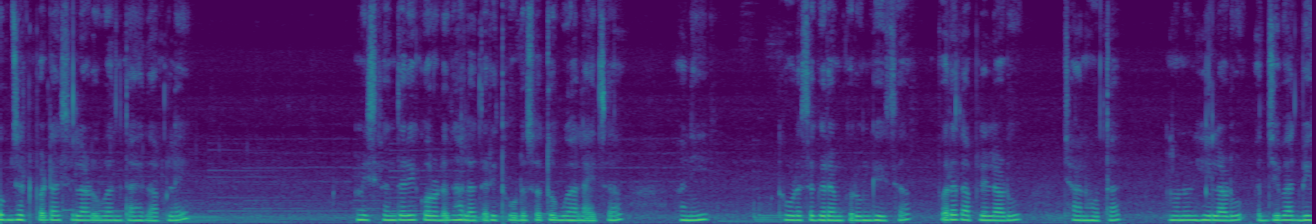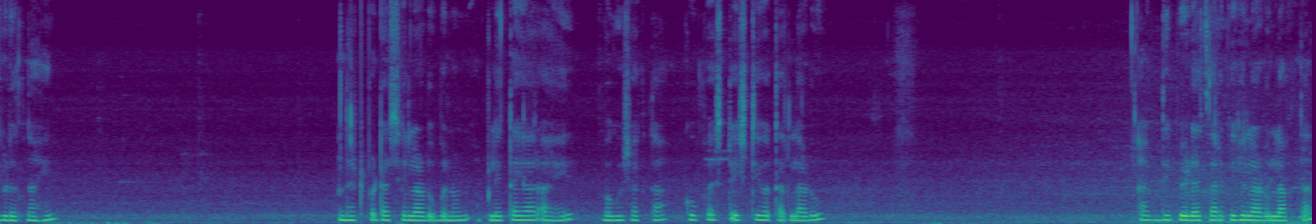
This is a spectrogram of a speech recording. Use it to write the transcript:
खूप झटपट असे लाडू बनत आहेत आपले. मिश्रण जरी कोरडं झालं तरी थोडंसं तूप घालायचं आणि थोडंसं गरम करून घ्यायचं. परत आपले लाडू छान होतात. म्हणून हे लाडू अजिबात बिघडत नाही. झटपट असे लाडू बनवून आपले तयार आहेत बघू शकता खूपच टेस्टी होतात लाडू. अगदी पेड्यासारखे हे लाडू लागतात.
